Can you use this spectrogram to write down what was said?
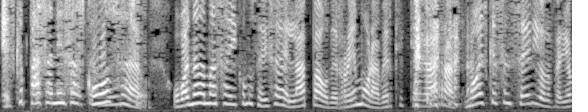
Es que pasan esas cosas. O vas nada más ahí, como se dice, de lapa o de rémora, a ver qué, agarras. no, es que es en serio. Yo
